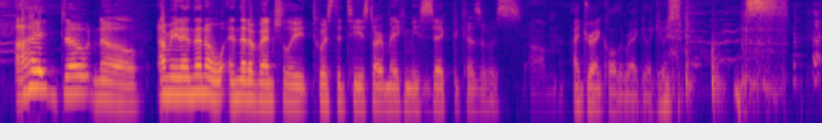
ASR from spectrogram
I don't know. I mean, and then and then eventually Twisted Tea started making me sick because it was um, I drank all the regular. Give me some.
